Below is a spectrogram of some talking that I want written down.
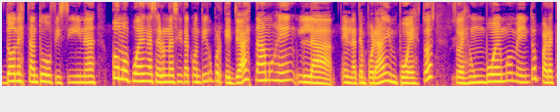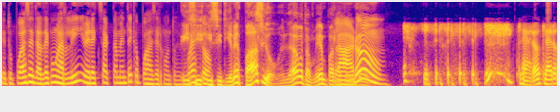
dónde están tus oficinas, cómo pueden hacer una cita contigo, porque ya estamos en la, en la temporada de impuestos. Eso es un buen momento para que tú puedas sentarte con Arlene y ver exactamente qué puedes hacer con tus Y si, impuestos. y si tiene espacio, ¿verdad? También para... claro. Claro, claro.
